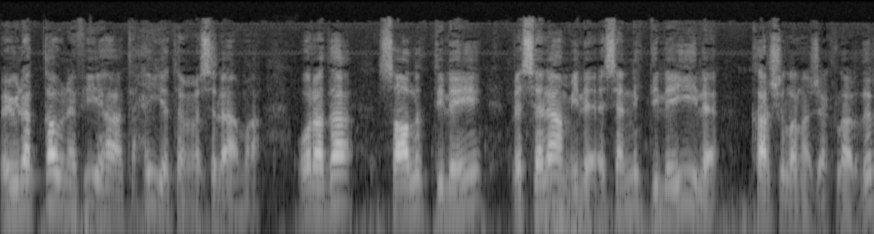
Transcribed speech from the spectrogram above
Ve yulakkavne fiha tahiyyeten ve selama. Orada sağlık dileği ve selam ile, esenlik dileği ile karşılanacaklardır.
